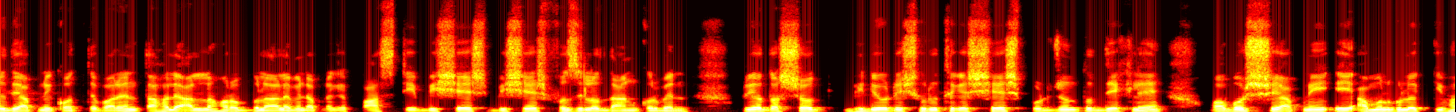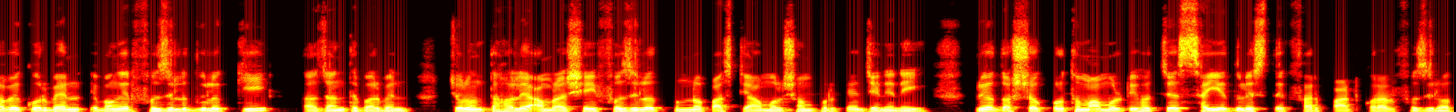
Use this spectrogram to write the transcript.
যদি আপনি করতে পারেন, তাহলে আল্লাহ রব্বুল্লা আলমিন আপনাকে পাঁচটি বিশেষ বিশেষ ফজিলত দান করবেন। প্রিয় দর্শক, ভিডিওটি শুরু থেকে শেষ পর্যন্ত দেখলে অবশ্যই আপনি এই আমলগুলো কীভাবে করবেন এবং এর ফজিলতগুলো কি তা জানতে পারবেন। চলুন তাহলে আমরা সেই ফজিলতপূর্ণ পাঁচটি আমল সম্পর্কে জেনে নেই। প্রিয় দর্শক, প্রথম আমলটি হচ্ছে সাইয়দুল ইস্তেকফার পাঠ করার ফজিলত।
